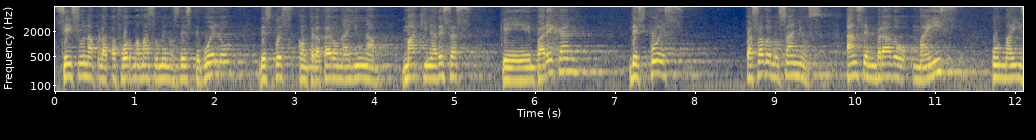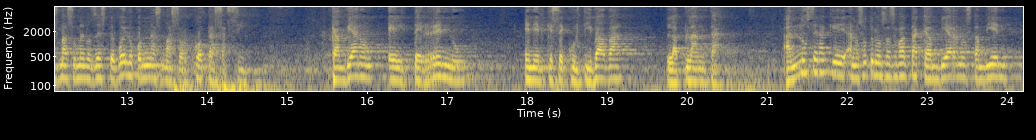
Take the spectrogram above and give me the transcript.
Se hizo una plataforma más o menos de este vuelo. Después contrataron ahí una máquina de esas que emparejan. Después, pasados los años, han sembrado maíz, un maíz más o menos de este vuelo con unas mazorcotas así. Cambiaron el terreno en el que se cultivaba la planta. ¿No será que a nosotros nos hace falta cambiarnos también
